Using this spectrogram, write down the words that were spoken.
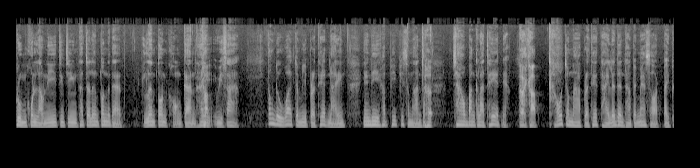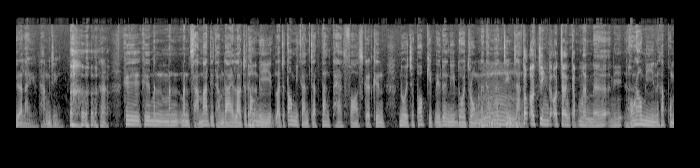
กลุ่มคนเหล่านี้จริง ๆ ถ้าจะเริ่มต้นตั้งแต่เริ่มต้นของการให้ครับวีซ่าต้องดูว่าจะมีประเทศไหน ยังดีครับพี่พี่สมานครับฮะชาวบังกลาเทศเนี่ยอะครับ เขาจะมาประเทศไทยแล้วเดินทางไปแม่สอดไปเพื่ออะไรถามจริงฮะคือคือมันมันมันสามารถที่ทำได้ เราจะต้องมีเราจะต้องมีการจัดตั้ง task force เกิดขึ้น หน่วยเฉพาะกิจในเรื่องนี้โดยตรงและทำงานจริงจัง ต้องเอาจริงกับเอาจังกับมันนะอันนี้ ของเรามีนะครับผม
